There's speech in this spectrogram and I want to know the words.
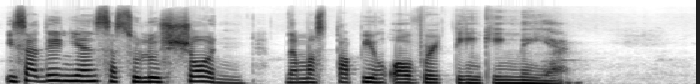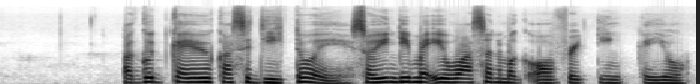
isa din yan sa solusyon na ma-stop yung overthinking na yan. Pagod kayo kasi dito eh. So, hindi maiwasan mag-overthink kayo.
